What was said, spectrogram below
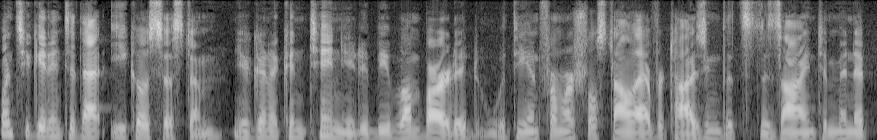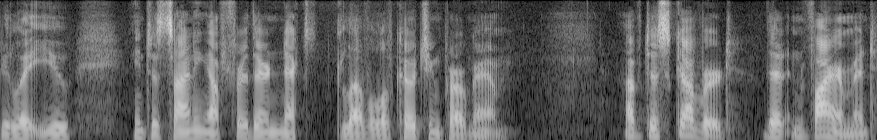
Once you get into that ecosystem, you're going to continue to be bombarded with the infomercial style advertising that's designed to manipulate you into signing up for their next level of coaching program. I've discovered that environment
